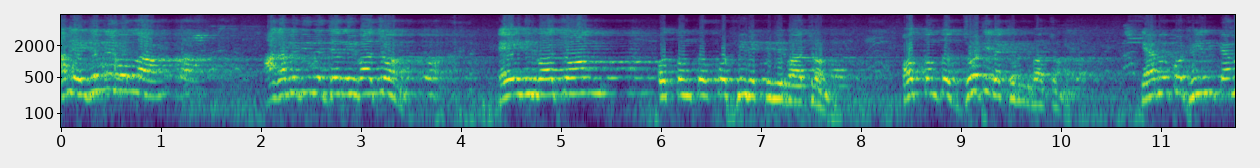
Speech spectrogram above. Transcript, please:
আমি এই জন্যই বললাম, আগামী দিনের যে নির্বাচন, এই নির্বাচন অত্যন্ত কঠিন একটি নির্বাচন, অত্যন্ত জটিল একটি নির্বাচন। কেন কঠিন, কেন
